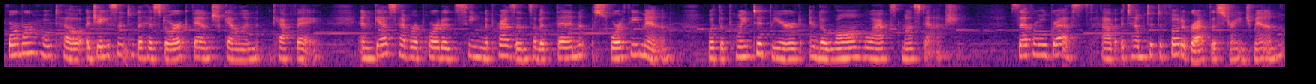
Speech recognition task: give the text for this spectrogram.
former hotel adjacent to the historic Van Schelen Cafe, and guests have reported seeing the presence of a thin, swarthy man with a pointed beard and a long waxed mustache. Several guests have attempted to photograph the strange man,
